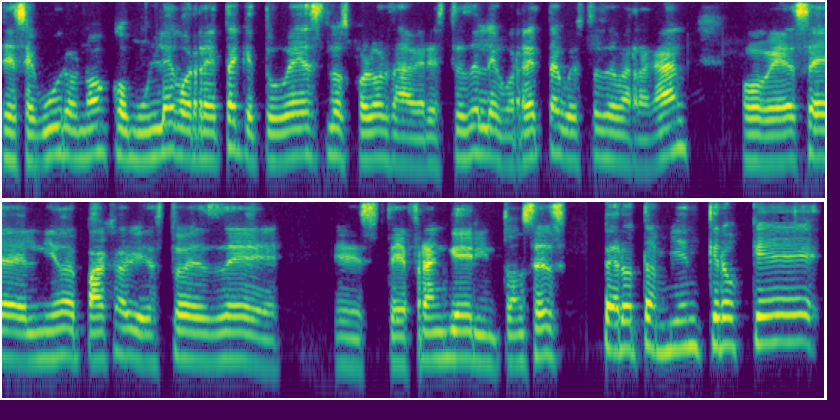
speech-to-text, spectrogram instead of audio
de seguro, ¿no? Como un Legorreta que tú ves los colores, a ver, esto es de Legorreta o esto es de Barragán, o ves el nido de pájaro y esto es de este, Frank Gehry. Entonces, pero también creo que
